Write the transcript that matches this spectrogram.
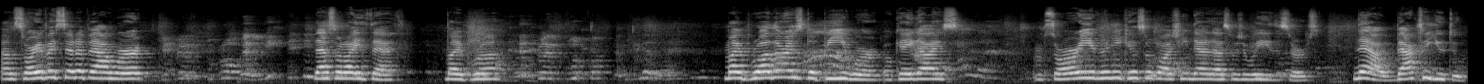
I'm sorry if I said a bad word. That's what I said. My bro. My brother is the B word, okay guys? I'm sorry if any kids are watching that, that's what he deserves. Now, back to YouTube.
